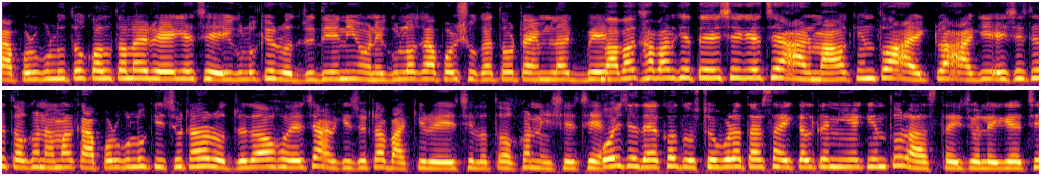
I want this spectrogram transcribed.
কাপড়গুলো তো কলতলায় রয়ে গেছে, এইগুলোকে রোদ্রে দিয়ে নিই, অনেকগুলো কাপড় শুকাতেও টাইম লাগবে। বাবা খাবার খেতে এসে গেছে, আর মাও কিন্তু আর একটু আগে এসেছে, তখন আমার কাপড়গুলো কিছুটা রোদ্রে দেওয়া হয়েছে, আর কিছুটা বাকি রয়েছিল, তখন এসেছে। ওই যে দেখো দুষ্টপুরা তার সাইকেলটা নিয়ে কিন্তু রাস্তায় চলে গেছে।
